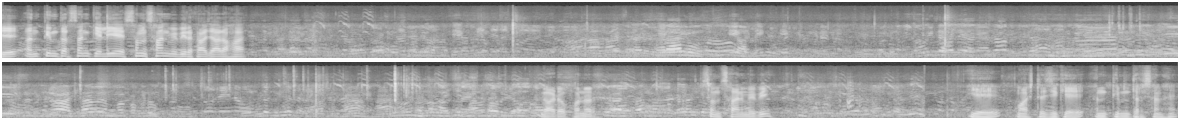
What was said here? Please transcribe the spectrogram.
ये अंतिम दर्शन के लिए शमशान में भी रखा जा रहा है। गार्ड ऑफ़ ऑनर शमशान में भी। ये मास्टर जी के अंतिम दर्शन हैं।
